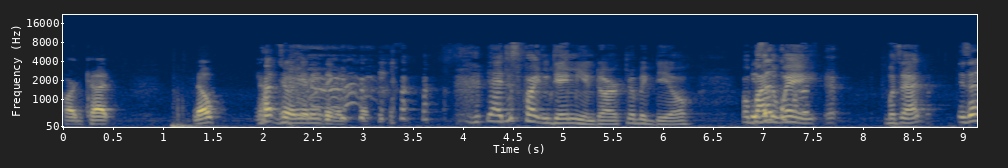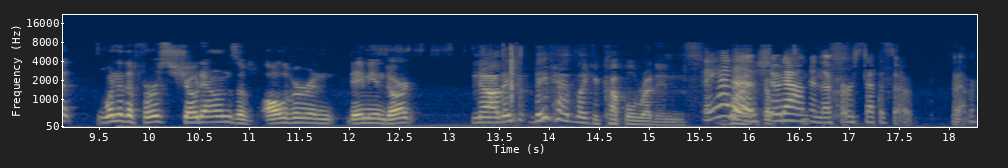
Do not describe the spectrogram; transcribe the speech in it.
Hard cut. Nope, not doing anything. important. yeah, just fighting Damien Darhk, no big deal. Oh, Is by the the way, uh, what's that? Is that one of the first showdowns of Oliver and Damien Darhk? No, they've they've had like a couple run-ins. They had but- a showdown in the first episode. Whatever.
